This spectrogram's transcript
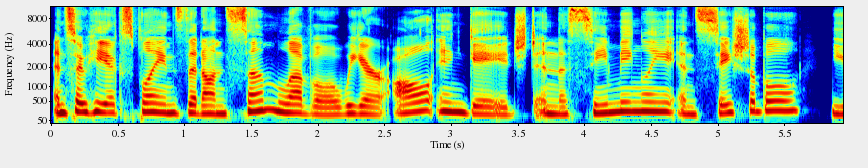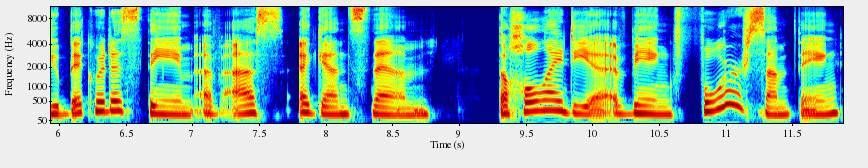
And so he explains that on some level, we are all engaged in the seemingly insatiable, ubiquitous theme of us against them. The whole idea of being for something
